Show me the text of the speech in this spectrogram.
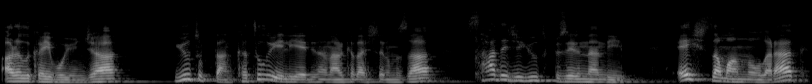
Aralık ayı boyunca YouTube'dan katıl üyeliği edinen arkadaşlarımıza sadece YouTube üzerinden değil, eş zamanlı olarak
